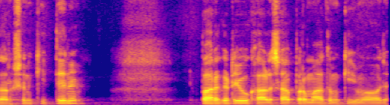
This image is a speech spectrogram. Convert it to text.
ਦਰਸ਼ਨ ਕੀਤੇ ਨੇ। ਪ੍ਰਗਟਿਓ ਖਾਲਸਾ ਪਰਮਾਤਮ ਕੀ ਮੌਜ।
